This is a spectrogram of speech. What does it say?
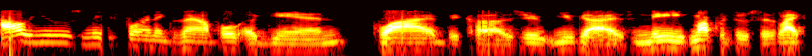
I'll use me for an example again. Why? Because you you guys need my producers like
